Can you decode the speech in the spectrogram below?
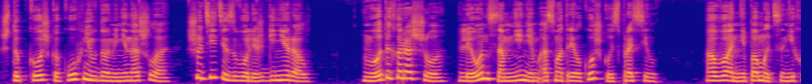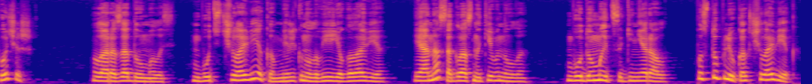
«Чтоб кошка кухню в доме не нашла. Шутить изволишь, генерал». «Вот и хорошо». Леон с сомнением осмотрел кошку и спросил. «А в ванне помыться не хочешь?» Лара задумалась. «Будь человеком», – мелькнуло в ее голове. И она согласно кивнула. «Буду мыться, генерал. Поступлю как человек».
